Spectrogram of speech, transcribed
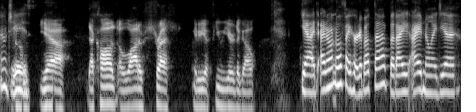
Oh, so, geez. yeah, that caused a lot of stress maybe a few years ago. Yeah, I, I don't know if I heard about that, but I, I had no idea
